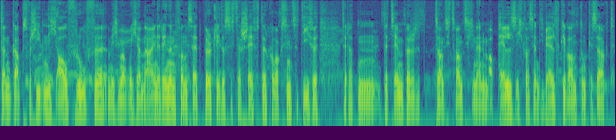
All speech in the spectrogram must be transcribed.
Dann gab es verschiedene Aufrufe. Ich mag mich an einen erinnern von Seth Berkeley, das ist der Chef der COVAX-Initiative. Der hat im Dezember 2020 in einem Appell sich quasi an die Welt gewandt und gesagt,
